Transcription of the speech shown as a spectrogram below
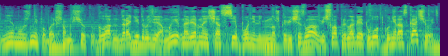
не нужны по большому счету. Ладно, дорогие друзья, мы, наверное, сейчас все поняли немножко Вячеслава. Вячеслав предлагает лодку не раскачивать,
